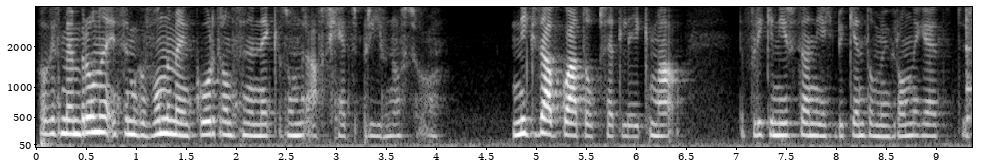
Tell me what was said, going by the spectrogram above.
Volgens mijn bronnen is hem gevonden met een koord rond zijn nek zonder afscheidsbrieven of zo. Niks dat op kwaad opzet leek, maar de flikken hier staan niet echt bekend om hun grondigheid, dus...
